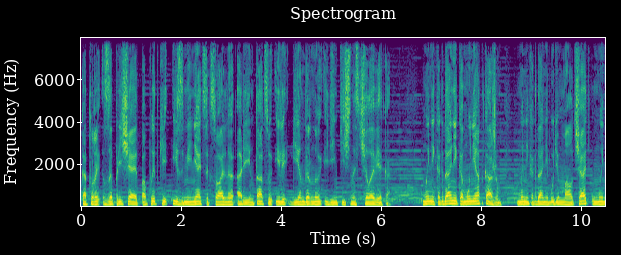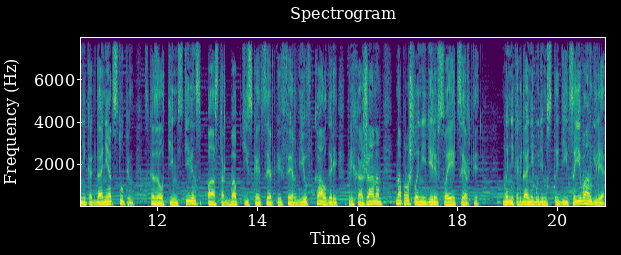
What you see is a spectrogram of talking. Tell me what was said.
который запрещает попытки изменять сексуальную ориентацию или гендерную идентичность человека. «Мы никогда никому не откажем», «Мы никогда не будем молчать, мы никогда не отступим», сказал Тим Стивенс, пастор Баптистской церкви Фэрвью в Калгари, прихожанам на прошлой неделе в своей церкви. «Мы никогда не будем стыдиться Евангелия,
